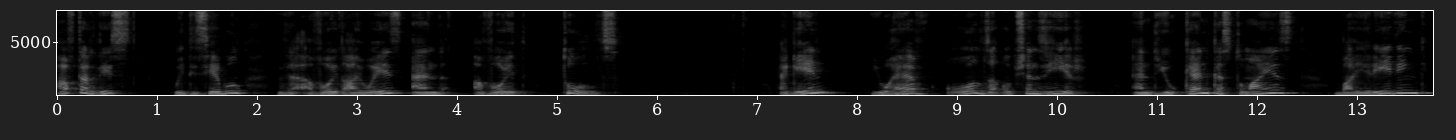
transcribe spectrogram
After this, we disable the avoid highways and avoid tolls. Again, you have all the options here and you can customize by reading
